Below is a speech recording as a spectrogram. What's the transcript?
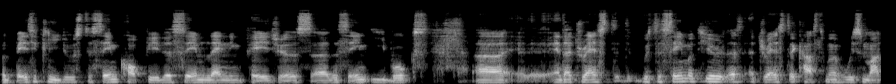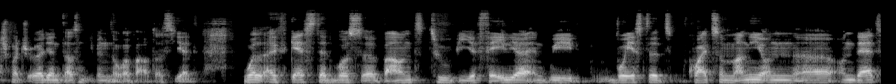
but basically used the same copy, the same landing pages, uh, the same ebooks, uh, and addressed with the same material as addressed the customer who is much, much earlier and doesn't even know about us yet. Well, I guess that was uh, bound to be a failure and we wasted quite some money on, uh, on that.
